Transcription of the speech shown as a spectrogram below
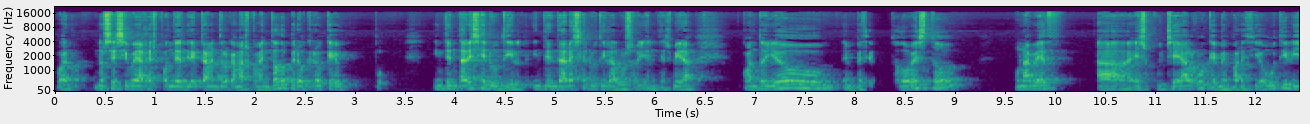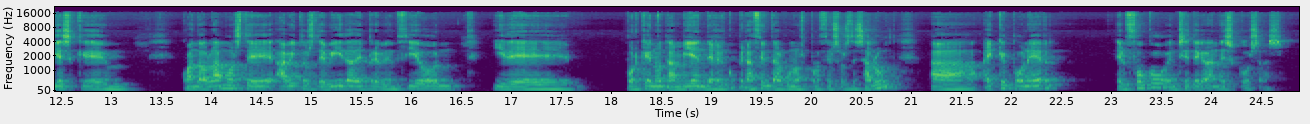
bueno, no sé si voy a responder directamente lo que me has comentado, pero creo que intentaré ser útil, intentaré ser útil a los oyentes. Mira, cuando yo empecé todo esto, una vez escuché algo que me pareció útil y es que mm, cuando hablamos de hábitos de vida, de prevención y de, ¿por qué no también, de recuperación de algunos procesos de salud, ah, hay que poner el foco en siete grandes cosas.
